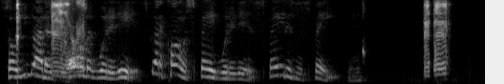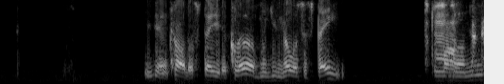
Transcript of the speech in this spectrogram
So you gotta mm-hmm. call it what it is. You gotta call a spade what it is. Spade is a spade, man. Mm-hmm. You can't call a spade a club when you know it's a spade. Come on, man.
